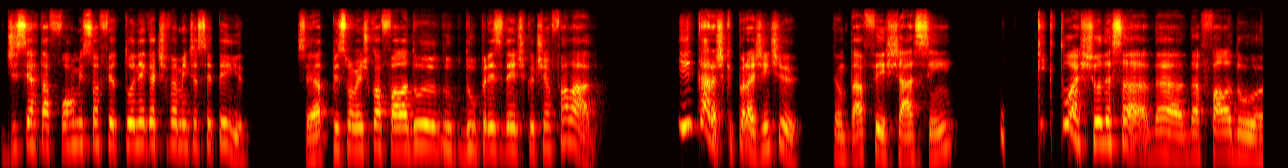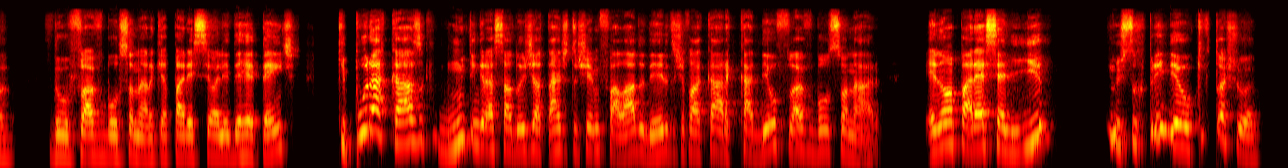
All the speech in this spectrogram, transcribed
de certa forma isso afetou negativamente a CPI. Certo? Principalmente com a fala do, do, do presidente que eu tinha falado. E, cara, acho que pra gente tentar fechar assim, o que, que tu achou dessa da, da fala do, do Flávio Bolsonaro que apareceu ali de repente? Que por acaso, muito engraçado, hoje à tarde tu tinha me falado dele, tu tinha falado, cara, cadê o Flávio Bolsonaro? Ele não aparece ali e nos surpreendeu. O que, que tu achou?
